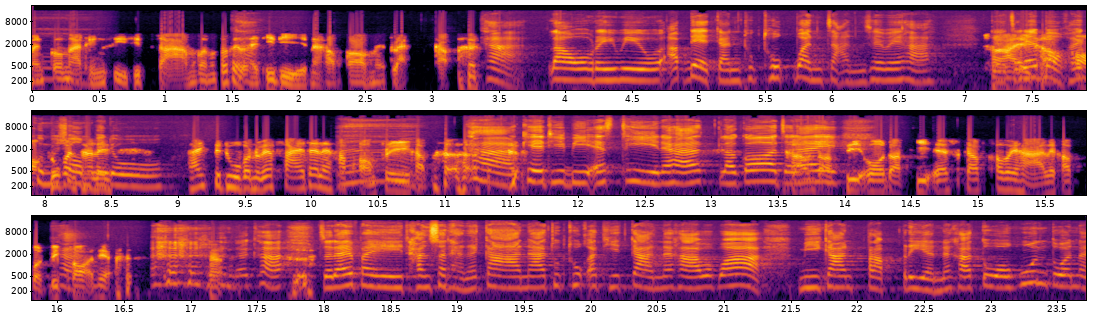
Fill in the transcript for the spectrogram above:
มันก็มาถึง 43ก็มันก็เป็นอะไรที่ดีนะครับ ก็ไม่แปลกครับ ค่ะ เรารีวิวอัปเดตกันทุกๆ วันจันทร์ใช่ไหมคะใช่ จะได้บอกให้คุณผู้ชมไปดูให้ไปดูบนเว็บไซต์ได้เลยครับ ของฟรีครับ ค่ะ KTBST นะคะ แล้วก็จะได้ co.th ครับ เข้าไปหาเลยครับบทวิเคราะห์เนี่ยนะคะ จะได้ไปทันสถานการณ์นะ ทุก ๆ อาทิตย์กันนะคะว่ามีการปรับเปลี่ยนนะคะ ตัวหุ้นตัวไหน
